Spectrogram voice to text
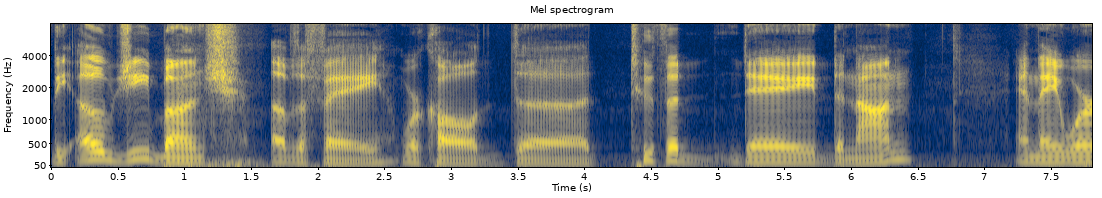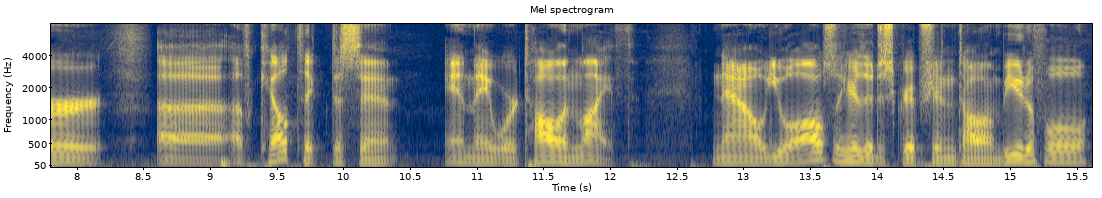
the OG bunch of the Fae were called the Tuatha Dé Danann, and they were uh, of Celtic descent, and they were tall and lithe. Now, you will also hear the description tall and beautiful,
